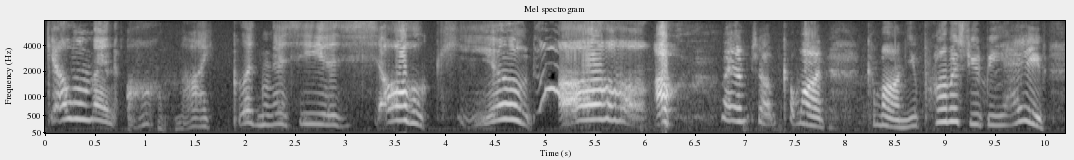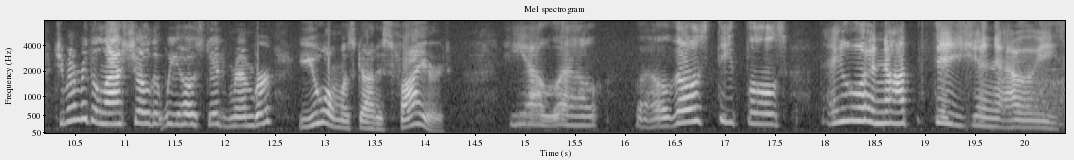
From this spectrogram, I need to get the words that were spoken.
Gilman. Oh, my goodness, he is so cute. Oh, oh, Lamb Chop, come on. Come on, you promised you'd behave. Do you remember the last show that we hosted? Remember? You almost got us fired. Yeah, well, well, those people's they were not visionaries.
